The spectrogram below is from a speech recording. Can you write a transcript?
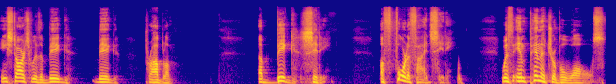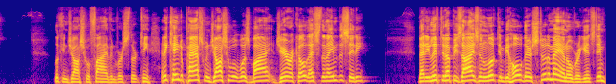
He starts with a big, big problem. A big city, a fortified city with impenetrable walls. Look in Joshua 5 and verse 13. And it came to pass when Joshua was by Jericho, that's the name of the city, that he lifted up his eyes and looked, and behold, there stood a man over against him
